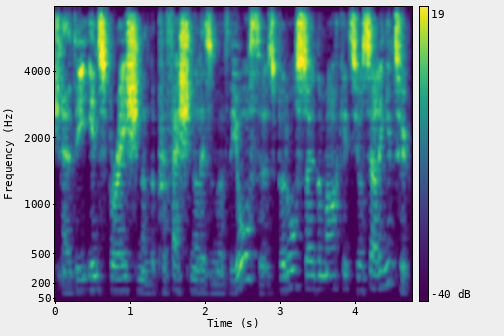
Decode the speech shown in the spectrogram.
you know the inspiration and the professionalism of the authors, but also the markets you're selling into.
